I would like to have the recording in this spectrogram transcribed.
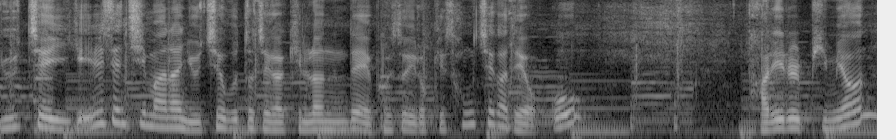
유체 이게 1cm만한 유체부터 제가 길렀는데 벌써 이렇게 성체가 되었고 다리를 피면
